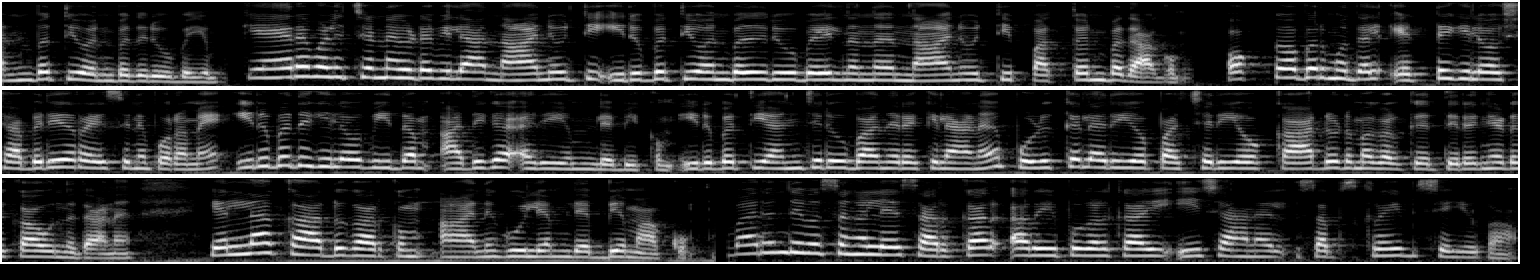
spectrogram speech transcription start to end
അൻപത്തി ഒൻപത് രൂപയും. കേര വെളിച്ചെണ്ണയുടെ വില നാനൂറ്റി ഇരുപത്തി ഒൻപത് രൂപയിൽ നിന്ന് നാനൂറ്റി പത്തൊൻപതാകും ഒക്ടോബർ മുതൽ എട്ട് കിലോ ശബരി റൈസിന് പുറമെ ഇരുപത് കിലോ വീതം അധിക അരിയും ലഭിക്കും. ഇരുപത്തിയഞ്ച് രൂപ നിരക്കിലാണ് പുഴുക്കലരിയോ പച്ചരിയോ കാർഡുടമകൾക്ക് തിരഞ്ഞെടുക്കാവുന്നതാണ്. എല്ലാ കാർഡുകാർക്കും ആനുകൂല്യം ലഭ്യമാക്കും. വരും ദിവസങ്ങളിലെ സർക്കാർ അറിയിപ്പുകൾക്കായി ഈ ചാനൽ സബ്സ്ക്രൈബ് ചെയ്യുക.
